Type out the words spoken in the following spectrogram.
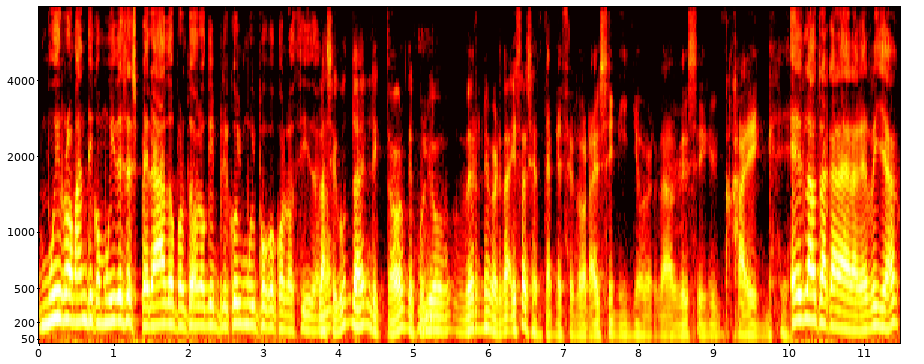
muy romántico, muy desesperado por todo lo que implicó y muy poco conocido. La segunda, El lector, de Julio mm. Verne, ¿verdad? Esa es enternecedora, ese niño, ¿verdad? Ese Jaén. Es la otra cara de la guerrilla.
